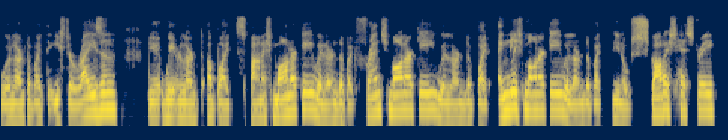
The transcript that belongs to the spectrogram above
We learned about the Easter Rising. We- learned about Spanish monarchy. We learned about French monarchy. We learned about English monarchy. We learned about you know Scottish history,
